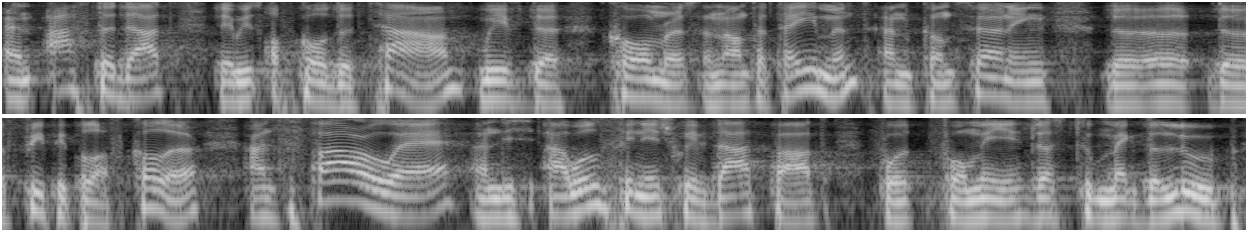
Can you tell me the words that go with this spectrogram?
And after that, there is, of course, the town with the commerce and entertainment and concerning the, uh, the free people of color. And far away, and this, I will finish with that part for, for me, just to make the loop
